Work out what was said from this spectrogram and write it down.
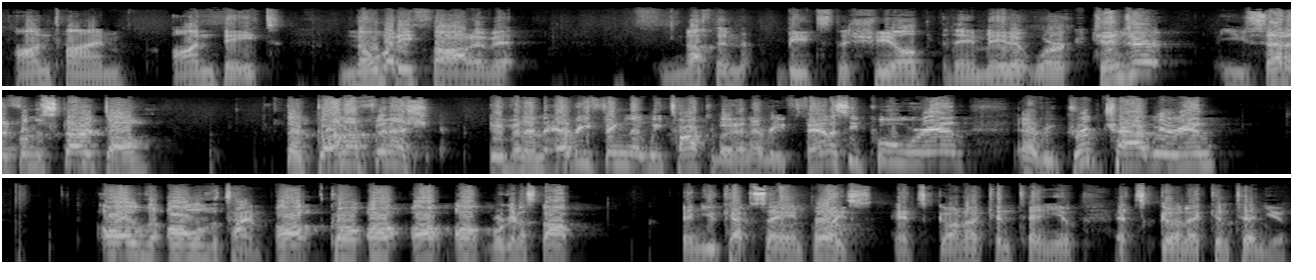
on time, on date. Nobody thought of it. Nothing beats the Shield. They made it work. Ginger, you said it from the start, though. They're gonna finish, even in everything that we talked about, in every fantasy pool we're in, every group chat we're in, all the all of the time. Oh, go, oh, oh, oh, we're gonna stop. And you kept saying, "Boys, it's gonna continue. It's gonna continue."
